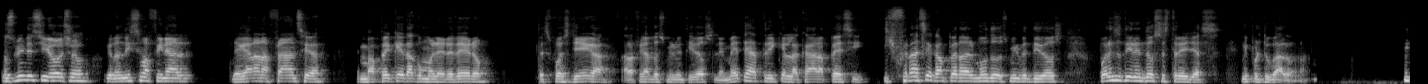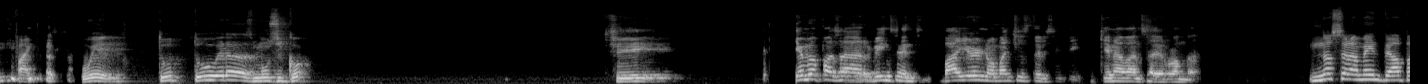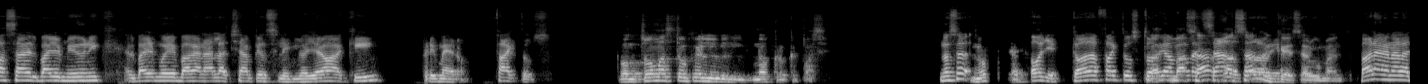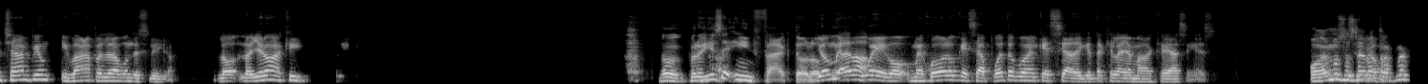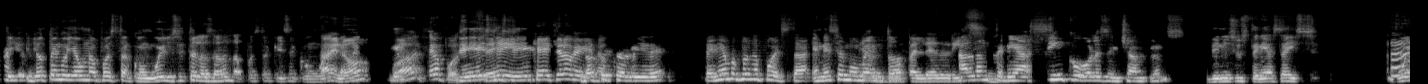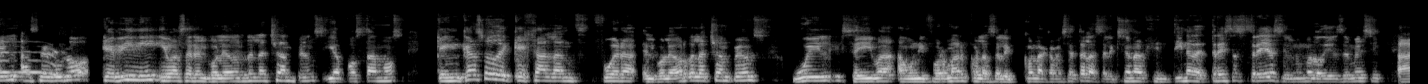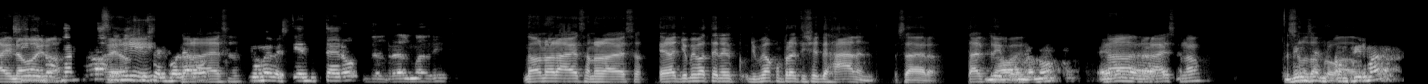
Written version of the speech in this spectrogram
2018, grandísima final. Le ganan a Francia. Mbappé queda como el heredero. Después llega a la final 2022, le mete a trick en la cara a Pessi. Y Francia campeona del mundo 2022. Por eso tienen dos estrellas. Y Portugal una. Factos. Will, ¿tú, tú eras músico. Sí. ¿Quién va a pasar, Vincent? ¿Bayern o Manchester City? ¿Quién avanza de ronda? No solamente va a pasar el Bayern Múnich, el Bayern Múnich va a ganar la Champions League. Lo llevan aquí primero. Factos. Con Thomas Tuchel no creo que pase. No sé, No. oye, todas factos todavía más avanzados. ¿Basado en qué ese argumento? Van a ganar la Champions y van a perder la Bundesliga. Lo, lo oyeron aquí. No, pero y ese infacto, loco? Yo me Además, juego, me juego lo que sea, apuesto con el que sea, de que está aquí la llamada que hacen eso. Podemos hacer Sí, otra apuesta. Yo, yo tengo ya una apuesta con Will. ¿Sí te lo sabes la apuesta que hice con Will? Ay, ¿no? ¿What? ¿Qué apuesta? Sí, sí, sí. ¿Qué, qué es lo que No se te olvide. Teníamos una apuesta. En ese momento. Alan tenía cinco goles en Champions. Vinicius tenía seis. Will aseguró que Vini iba a ser el goleador de la Champions y apostamos que en caso de que Haaland fuera el goleador de la Champions, Will se iba a uniformar con la, sele- con la camiseta de la selección argentina de tres estrellas y el número 10 de Messi. Ay, Sí, no, ay, no. ganó Sí. Vinicius, el No goleador. era eso. Yo me vestí entero del Real Madrid. No, no era esa, no era esa. Era, yo me iba a tener, yo me iba a comprar el t-shirt de Haaland. O sea, era. Está el clip. No, no, no. No, Era- no era eso, ¿no? Eso no Vincent, aprobado. ¿confirma?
